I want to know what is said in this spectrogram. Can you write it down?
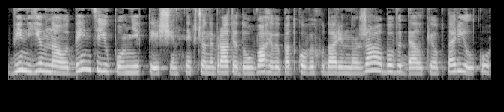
Він їв наодинці й у повній тиші, якщо не брати до уваги випадкових ударів ножа або виделки об тарілку.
